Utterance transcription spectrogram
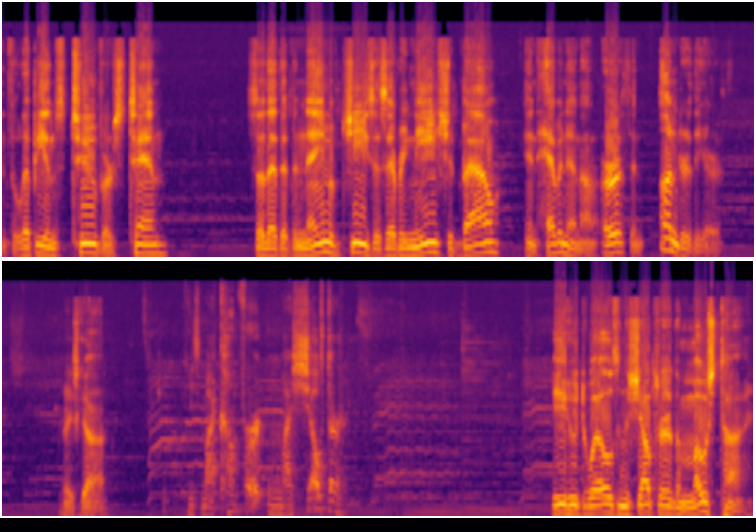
In Philippians 2, verse 10, so that at the name of Jesus every knee should bow in heaven and on earth and under the earth. Praise God. He's my comfort and my shelter. He who dwells in the shelter of the Most High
